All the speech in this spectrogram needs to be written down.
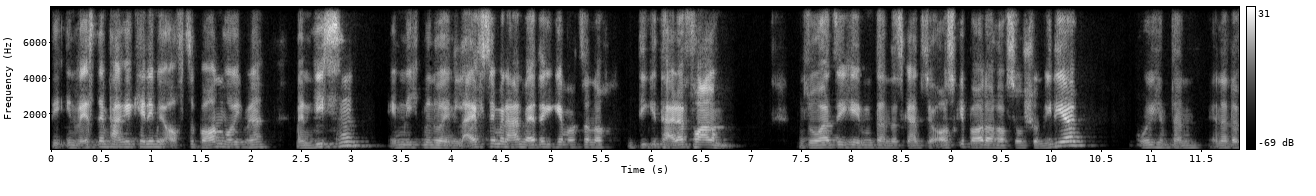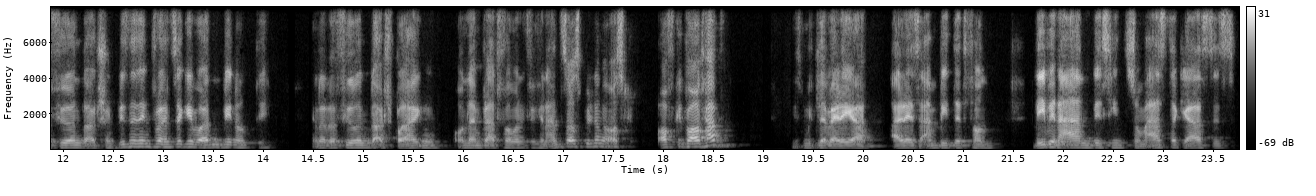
die Investment Punk Academy aufzubauen, wo ich mir mein Wissen eben nicht mehr nur in Live-Seminaren weitergegeben habe, sondern auch in digitaler Form. Und so hat sich eben dann das Ganze ausgebaut, auch auf Social Media, wo ich eben dann einer der führenden deutschen Business-Influencer geworden bin und die, einer der führenden deutschsprachigen Online-Plattformen für Finanzausbildung aus, aufgebaut habe. Das mittlerweile ja alles anbietet von Webinaren bis hin zu Masterclasses,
